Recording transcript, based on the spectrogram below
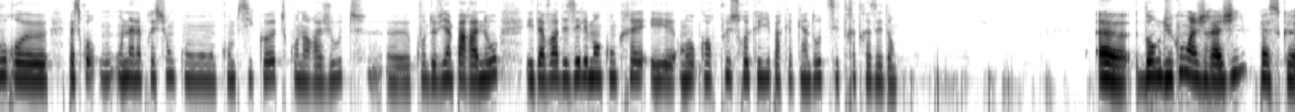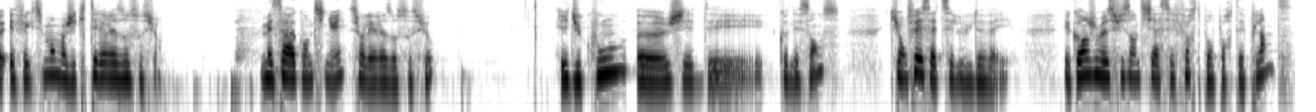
Euh, parce qu'on on a l'impression qu'on qu'on psychote, qu'on en rajoute, euh, qu'on devient parano. Et d'avoir des éléments concrets et encore plus recueillis par quelqu'un d'autre, c'est très, très aidant. Euh, donc du coup, moi, je réagis parce que effectivement, moi, j'ai quitté les réseaux sociaux. Mais ça a continué sur les réseaux sociaux. Et du coup, euh, j'ai des connaissances qui ont fait cette cellule de veille. Et quand je me suis sentie assez forte pour porter plainte,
